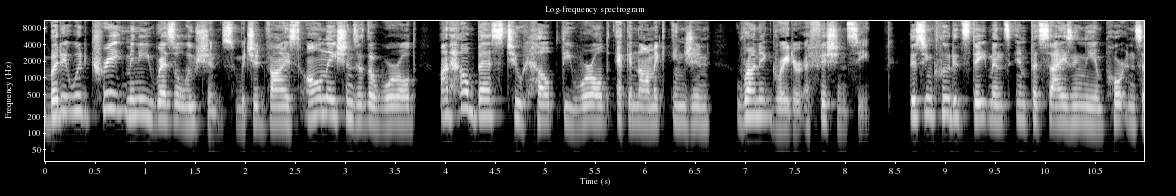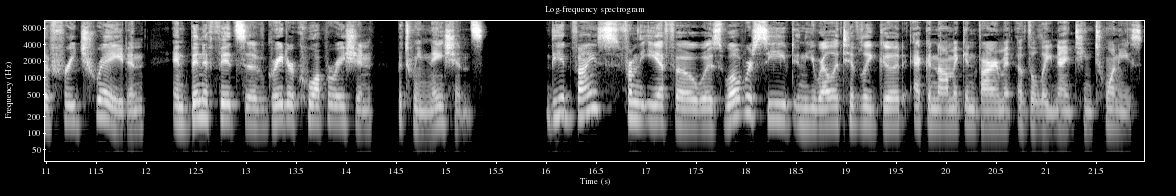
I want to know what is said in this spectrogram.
but it would create many resolutions which advised all nations of the world on how best to help the world economic engine run at greater efficiency. This included statements emphasizing the importance of free trade and, and benefits of greater cooperation between nations. The advice from the EFO was well received in the relatively good economic environment of the late 1920s,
